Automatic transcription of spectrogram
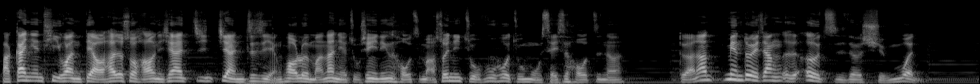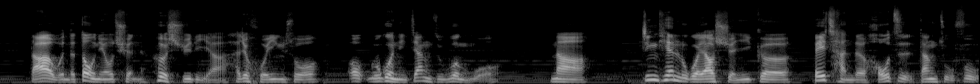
把概念替换掉，他就说，好，你现在既既然你这是演化论嘛，那你的祖先一定是猴子嘛，所以你祖父或祖母谁是猴子呢？对啊，那面对这样的恶质的询问，达尔文的斗牛犬赫胥黎啊，他就回应说，哦，如果你这样子问我。那今天如果要选一个悲惨的猴子当祖父，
